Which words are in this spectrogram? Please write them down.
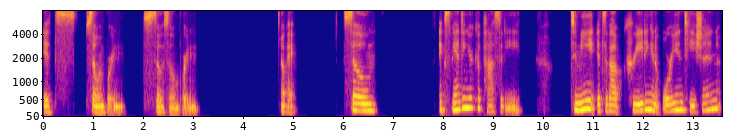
It's so important. So, so important. Okay. So, expanding your capacity, to me, it's about creating an orientation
